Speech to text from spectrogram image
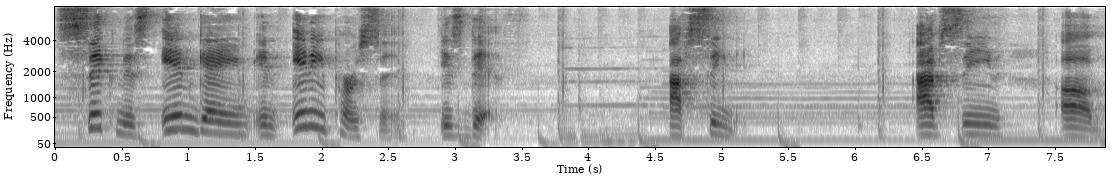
sickness in game in any person is death. I've seen it. I've seen um,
